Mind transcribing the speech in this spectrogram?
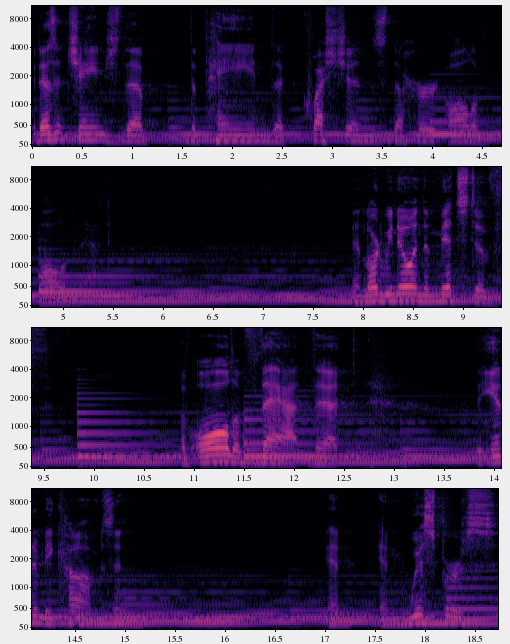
it doesn't change the the pain, the questions, the hurt, all of, all of that. And Lord, we know in the midst of, of all of that, that the enemy comes and, and, and whispers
